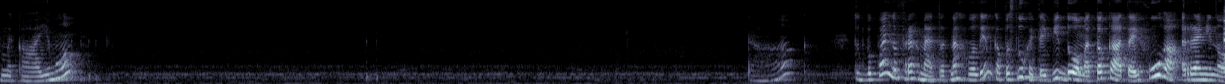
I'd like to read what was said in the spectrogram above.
Вмикаємо. Так. Тут буквально фрагмент, одна хвилинка. Послухайте, відома токата і фуга ре мінор.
